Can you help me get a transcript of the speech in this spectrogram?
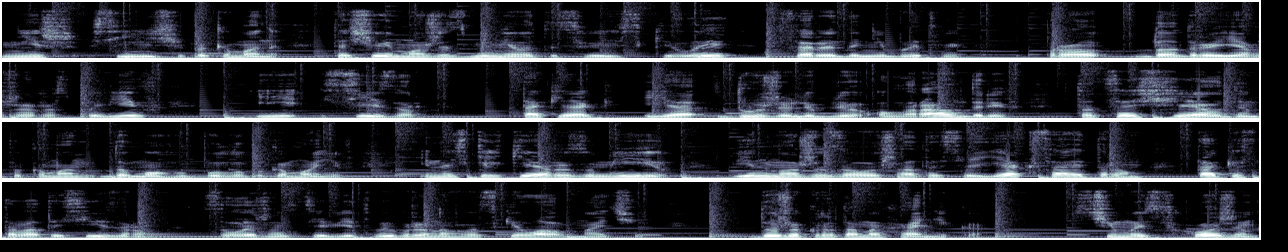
ніж всі інші покемони, та ще й може змінювати свої скіли всередині битви. Про Додріо я вже розповів, і Сізор. Так як я дуже люблю олраундерів, то це ще один покемон до мого пулу покемонів. І наскільки я розумію, він може залишатися як сайтером, так і ставати сізером, в залежності від вибраного скіла в матчі. Дуже крута механіка. З чимось схожим,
